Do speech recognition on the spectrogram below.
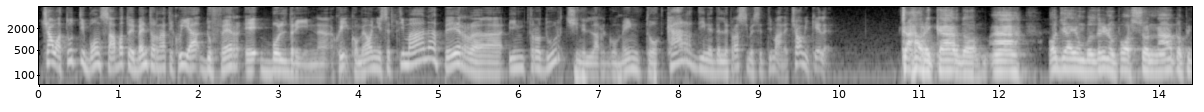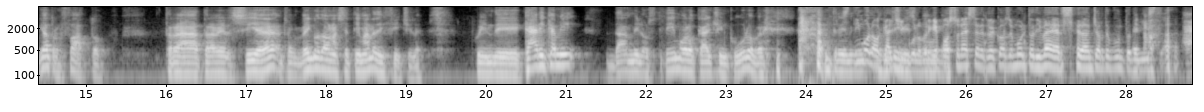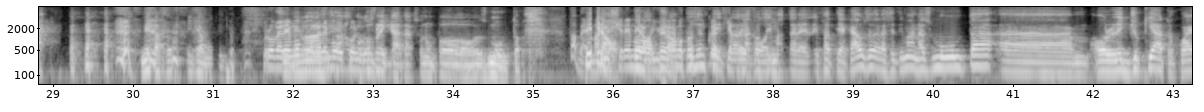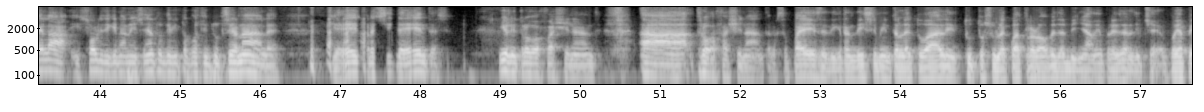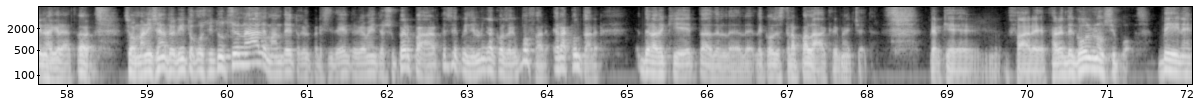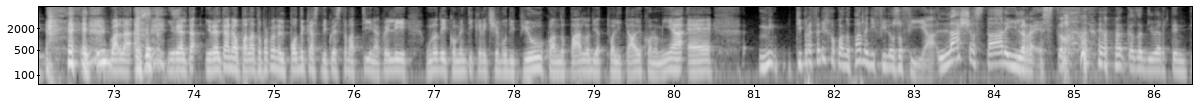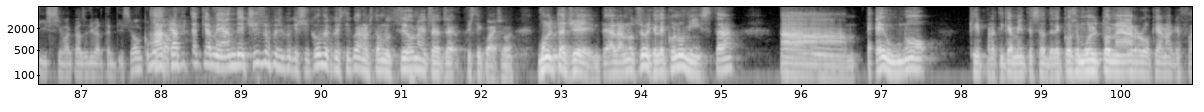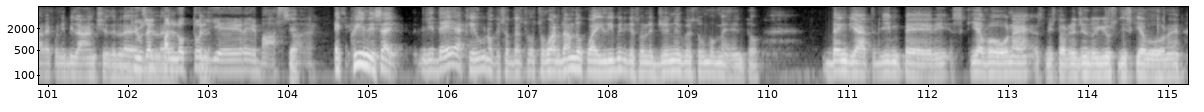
Ciao a tutti, buon sabato e bentornati qui a Dufer e Boldrin. Qui come ogni settimana per uh, introdurci nell'argomento cardine delle prossime settimane. Ciao Michele. Ciao Riccardo. Ah, oggi hai un Boldrino un po' assonnato, più che altro fatto. Tra traversie, cioè, vengo da una settimana difficile. Quindi caricami, dammi lo stimolo, calci in culo perché Stimolo o calci in culo? Perché possono essere due cose molto diverse da un certo punto di vista. Metaforicamente. proveremo, sì, proveremo sono con un po' complicata, sono un po' smunto. Vabbè, però, ma riusciremo, però, riusciremo però, comunque a tirare la fuori. Mattarella. Infatti, a causa della settimana smunta, ehm, ho leggiucchiato qua e là i soliti che mi hanno insegnato diritto costituzionale, che è il presidente. Io li trovo affascinanti. Ah, trovo affascinante questo paese di grandissimi intellettuali, tutto sulle quattro robe del Bignami prese al liceo. Poi appena grazie. Vabbè. Insomma, hanno insegnato il diritto costituzionale, mi hanno detto che il presidente ovviamente è super partes e quindi l'unica cosa che può fare è raccontare della vecchietta, delle le, le cose strappalacrime, eccetera. Perché fare, fare De Gaulle non si può. Bene. Guarda, in realtà, in realtà, ne ho parlato proprio nel podcast di questa mattina. Quelli, uno dei commenti che ricevo di più quando parlo di attualità o economia è mi, ti preferisco quando parli di filosofia, lascia stare il resto. è una cosa divertentissima, cosa divertentissima. Commento... Ah, capita anche a me, hanno deciso perché siccome questi qua hanno questa nozione, cioè, cioè, questi qua insomma, molta gente ha la nozione che l'economista uh, è uno che praticamente sa delle cose molto narro che hanno a che fare con i bilanci delle, che usa delle, il pallottoliere delle... e basta. Sì. E quindi sai, l'idea che uno che sto, sto guardando qua i libri che sto leggendo in questo momento, Benghiat, gli imperi, Schiavone, mi sto leggendo Ius di Schiavone,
